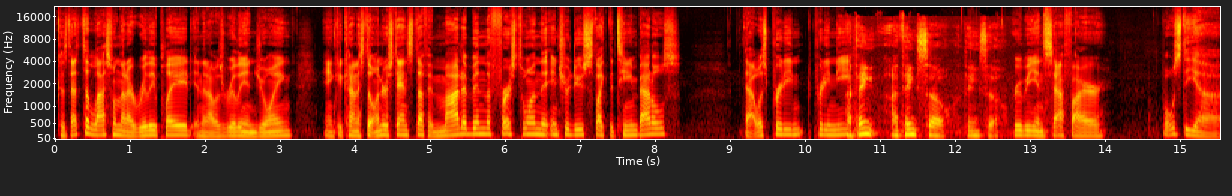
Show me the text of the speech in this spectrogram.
because that's the last one that I really played and that I was really enjoying and could kind of still understand stuff. It might have been the first one that introduced like the team battles. That was pretty pretty neat. I think I think so. I think so. Ruby and Sapphire. What was the uh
